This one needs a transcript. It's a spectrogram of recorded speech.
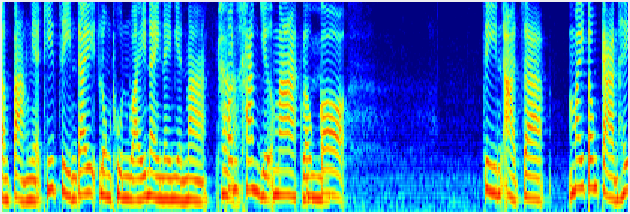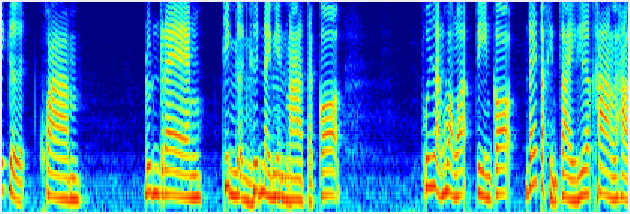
ต่างๆ เนี่ยที่จีนได้ลงทุนไว้ในในเมียนมาค่ะค่อนข้างเยอะมากแล้วก็ จีนอาจจะไม่ต้องการให้เกิดความรุนแรงที่เกิดขึ้นในเมียนมา แต่ก็ผู้ชันก็มองว่าจีนก็ได้ตัดสินใจเลือกข้างแล้วค่ะ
